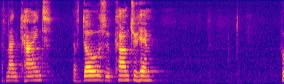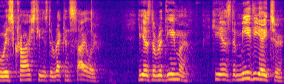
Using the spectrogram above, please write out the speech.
of mankind, of those who come to Him. Who is Christ? He is the reconciler, He is the Redeemer. He is the mediator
